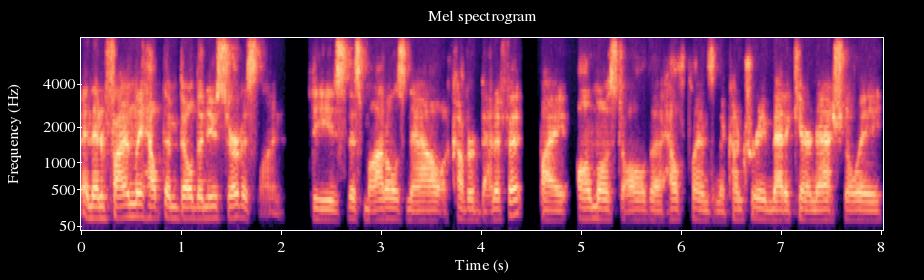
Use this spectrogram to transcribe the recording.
And then finally, help them build a new service line. These, this model is now a covered benefit by almost all the health plans in the country, Medicare nationally,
